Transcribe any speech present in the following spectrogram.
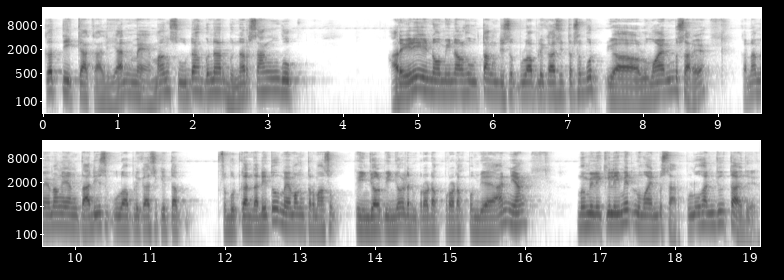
Ketika kalian memang sudah benar-benar sanggup. Hari ini nominal hutang di 10 aplikasi tersebut ya lumayan besar ya. Karena memang yang tadi 10 aplikasi kita sebutkan tadi itu memang termasuk pinjol-pinjol dan produk-produk pembiayaan yang memiliki limit lumayan besar. Puluhan juta itu ya.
